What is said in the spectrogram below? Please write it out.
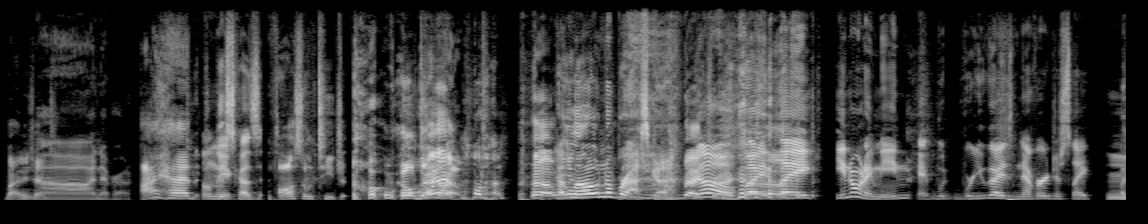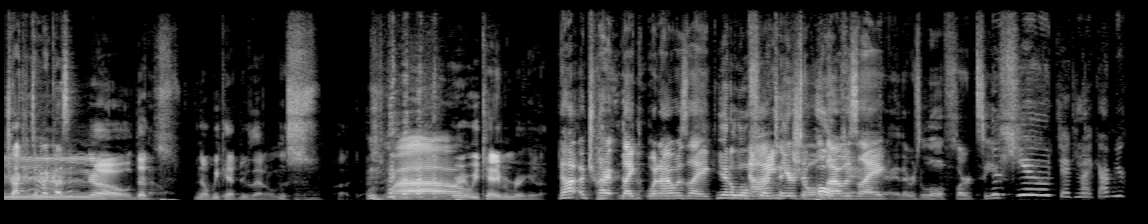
by any chance? Nah, I never had a crush I on a had teacher. Only a cousin. awesome teacher. Oh well, Hold damn. on, hold on. Hello, Nebraska. No, but like you know what I mean. It, w- were you guys never just like Attracted to my cousin? Mm, no, that's no. We can't do that on this podcast. wow, we, we can't even bring it up. not attract? Like when I was like You had a little nine flirtation. years old, I was like, okay, there was a little flirtsy. "You're cute," and like I'm your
